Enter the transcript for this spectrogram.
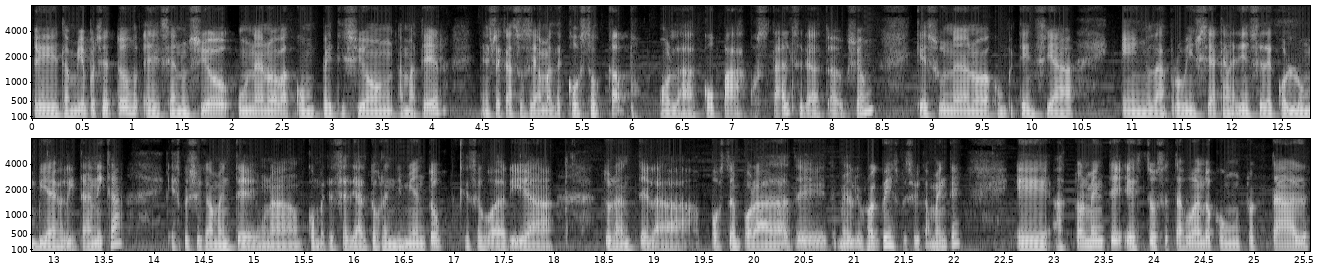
eh, también por cierto eh, se anunció una nueva competición amateur, en este caso se llama The Coastal Cup o la Copa Costal, sería la traducción, que es una nueva competencia en la provincia canadiense de Columbia Británica específicamente una competencia de alto rendimiento que se jugaría durante la postemporada de, de Major League Rugby específicamente. Eh, actualmente esto se está jugando con un total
